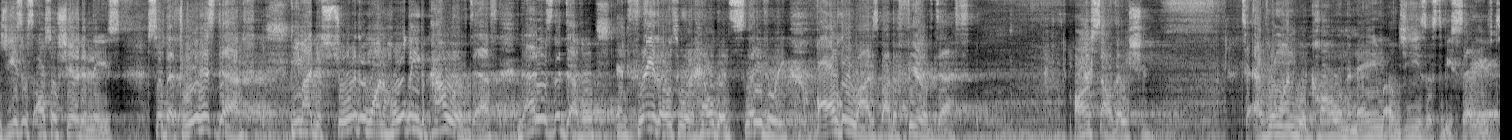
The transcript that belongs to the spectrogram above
Jesus also shared in these, so that through his death he might destroy the one holding the power of death, that is the devil, and free those who are held in slavery all their lives by the fear of death. Our salvation to everyone who would call on the name of Jesus to be saved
